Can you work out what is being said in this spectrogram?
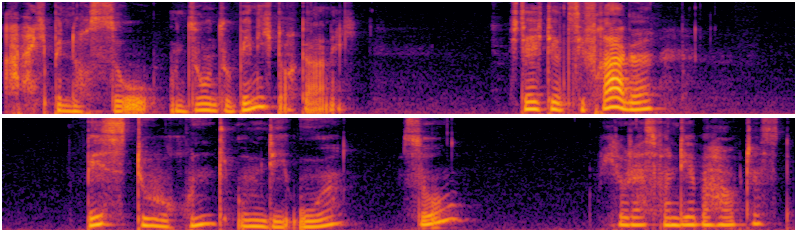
aber ich bin doch so und so und so bin ich doch gar nicht. Stelle ich dir jetzt die Frage, bist du rund um die Uhr so, wie du das von dir behauptest?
